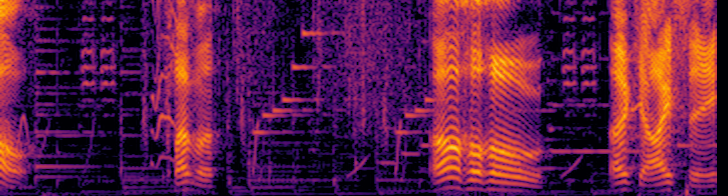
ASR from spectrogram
Oh. Clever. Oh, ho, ho. okay, I see.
